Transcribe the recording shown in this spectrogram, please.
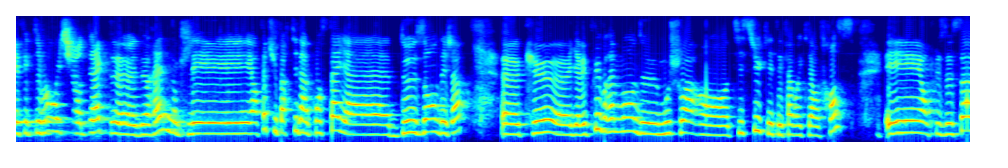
Effectivement, oui, je suis en direct de, Rennes. Donc. En fait, je suis partie d'un constat il y a deux ans déjà. Euh, qu'il euh, n'y avait plus vraiment de mouchoirs en tissu qui étaient fabriqués en France. Et en plus de ça,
